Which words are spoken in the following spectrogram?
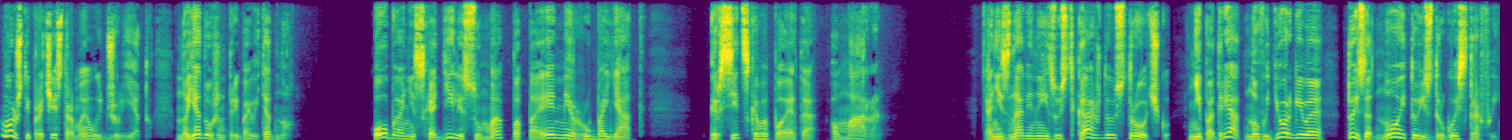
можете прочесть Ромео и Джульетту. Но я должен прибавить одно. Оба они сходили с ума по поэме «Рубаят» персидского поэта Омара. Они знали наизусть каждую строчку, не подряд, но выдергивая то из одной, то из другой строфы.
